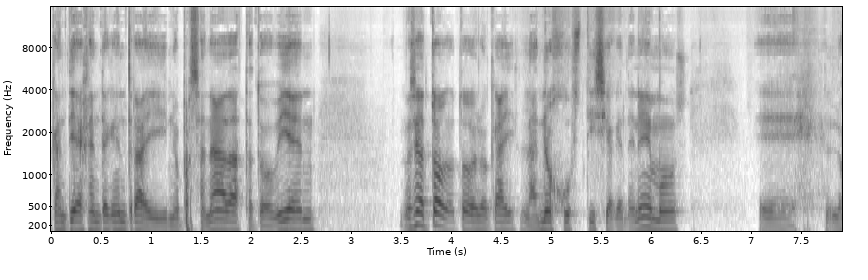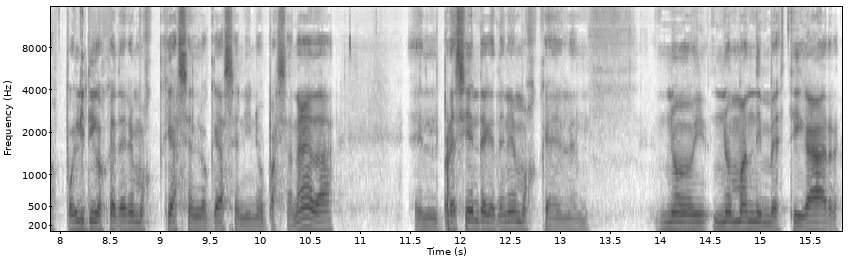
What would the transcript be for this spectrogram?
cantidad de gente que entra y no pasa nada, está todo bien. O sea, todo, todo lo que hay, la no justicia que tenemos, eh, los políticos que tenemos que hacen lo que hacen y no pasa nada, el presidente que tenemos que no, no manda investigar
